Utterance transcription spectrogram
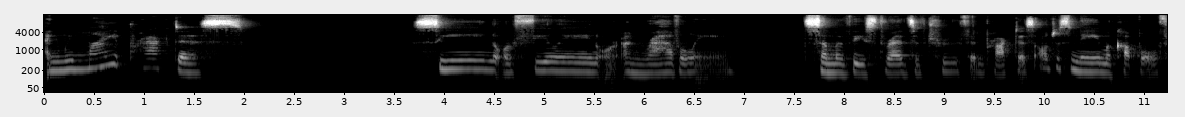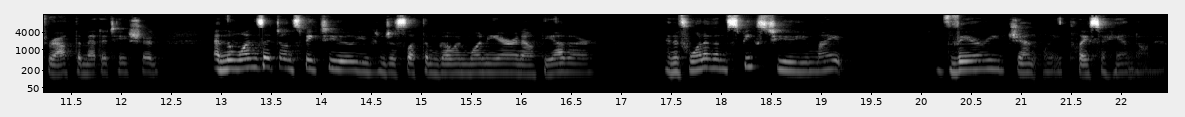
And we might practice seeing or feeling or unraveling some of these threads of truth and practice. I'll just name a couple throughout the meditation. And the ones that don't speak to you, you can just let them go in one ear and out the other. And if one of them speaks to you, you might very gently place a hand on it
